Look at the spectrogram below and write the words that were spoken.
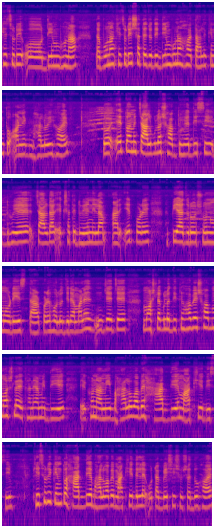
খিচুড়ি ও ডিম ভুনা। তা ভুনা খিচুড়ির সাথে যদি ডিম ভুনা হয় তাহলে কিন্তু অনেক ভালোই হয়। তো এই তো আমি চালগুলো সব ধুয়ে দিছি, ধুয়ে চাল ডাল একসাথে ধুয়ে নিলাম। আর এরপরে পেঁয়াজ, রসুন, মরিচ, তারপরে হলুদ জিরা মানে যে যে মশলাগুলো দিতে হবে সব মশলা এখানে আমি দিয়ে এখন আমি ভালোভাবে হাত দিয়ে মাখিয়ে দিছি। খিচুড়ি কিন্তু হাত দিয়ে ভালোভাবে মাখিয়ে দিলে ওটা বেশি সুস্বাদু হয়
